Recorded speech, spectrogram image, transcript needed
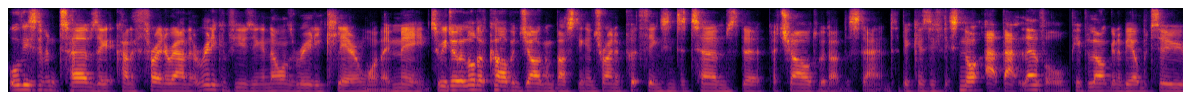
All these different terms that get kind of thrown around that are really confusing and no one's really clear on what they mean. So we do a lot of carbon jargon busting and trying to put things into terms that a child would understand. Because if it's not at that level, people aren't going to be able to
